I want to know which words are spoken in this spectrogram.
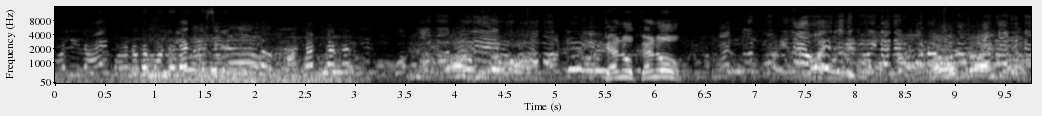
মলি রায় বড়নগর মন্ডলের প্রেসিডেন্ট। মুখ্যমন্ত্রী মুখ্যমন্ত্রী! কেন কেন? একজন মহিলা হয়ে যদি মহিলাদের কোনো সুরক্ষা না দিতে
